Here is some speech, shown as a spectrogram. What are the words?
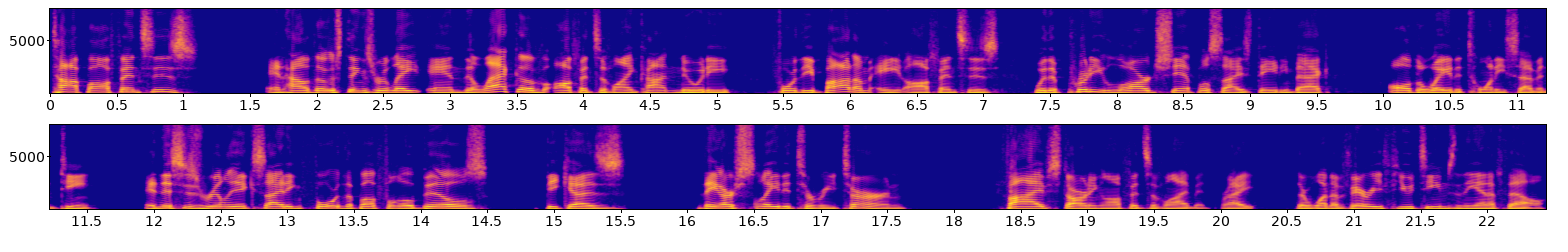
top offenses and how those things relate and the lack of offensive line continuity for the bottom eight offenses with a pretty large sample size dating back all the way to 2017. And this is really exciting for the Buffalo Bills because they are slated to return five starting offensive linemen, right? They're one of very few teams in the NFL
